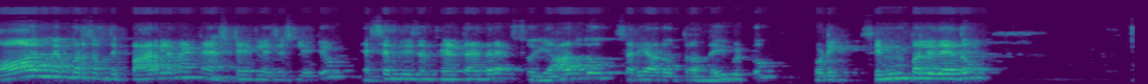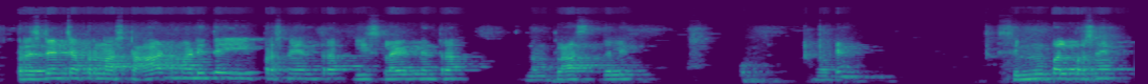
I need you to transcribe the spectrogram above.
All members of the parliament and state legislative assemblies ಅಂತ ಹೇಳ್ತಾ ಇದ್ದಾರೆ. ಸೊ ಯಾವ್ದು ಸರಿಯಾದ ಉತ್ತರ ದಯವಿಟ್ಟು ಕೊಡಿ. ಸಿಂಪಲ್ ಇದೆ ಇದು. ಪ್ರೆಸಿಡೆಂಟ್ ಚಾಪ್ಟರ್ ನಾ ಸ್ಟಾರ್ಟ್ ಮಾಡಿದ್ದೆ ಈ ಪ್ರಶ್ನೆ ಯಂತ್ರ ಈ ಸ್ಲೈಡ್ ನಂತರ, ನಮ್ಮ ಕ್ಲಾಸ್ ದಲ್ಲಿ. ಓಕೆ ಸಿಂಪಲ್ ಪ್ರಶ್ನೆ.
